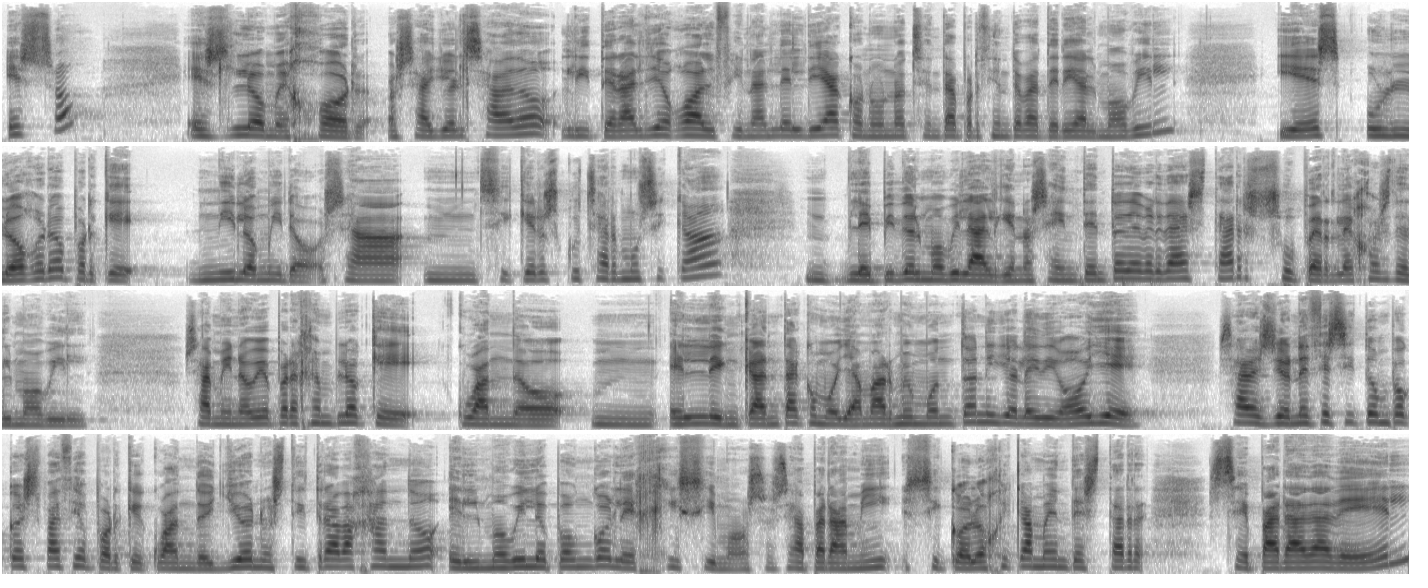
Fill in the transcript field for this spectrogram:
eso es lo mejor. O sea, yo el sábado literal llego al final del día con un 80% de batería al móvil y es un logro porque ni lo miro. O sea, mm, si quiero escuchar música, mm, le pido el móvil a alguien. O sea, intento de verdad estar súper lejos del móvil. O sea, mi novio, por ejemplo, que cuando mm, él le encanta como llamarme un montón y yo le digo, oye, sabes, yo necesito un poco de espacio porque cuando yo no estoy trabajando, el móvil lo pongo lejísimos. O sea, para mí, psicológicamente estar separada de él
